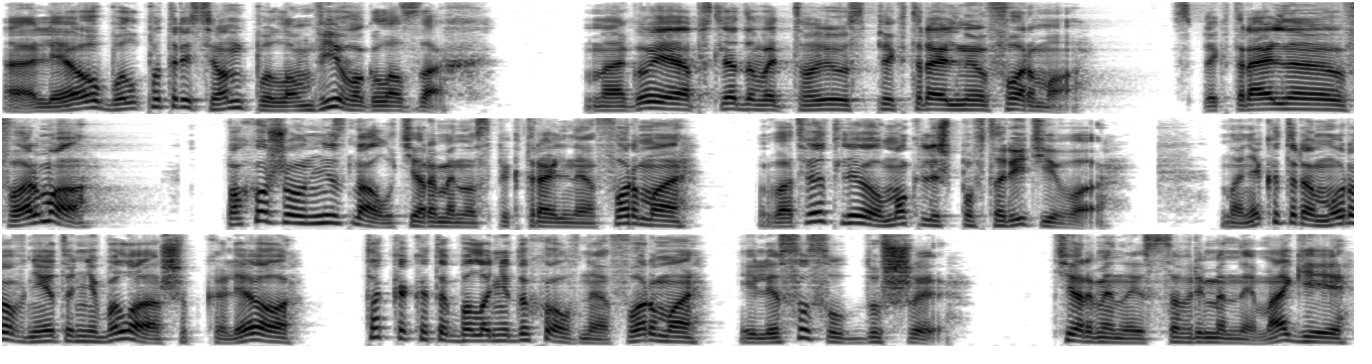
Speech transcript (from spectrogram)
Лео был потрясен пылом в его глазах. «Могу я обследовать твою спектральную форму?» «Спектральную форму?» Похоже, он не знал термина «спектральная форма», в ответ Лео мог лишь повторить его. На некотором уровне это не была ошибка Лео, так как это была не духовная форма или сосуд души. Термины из современной магии,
